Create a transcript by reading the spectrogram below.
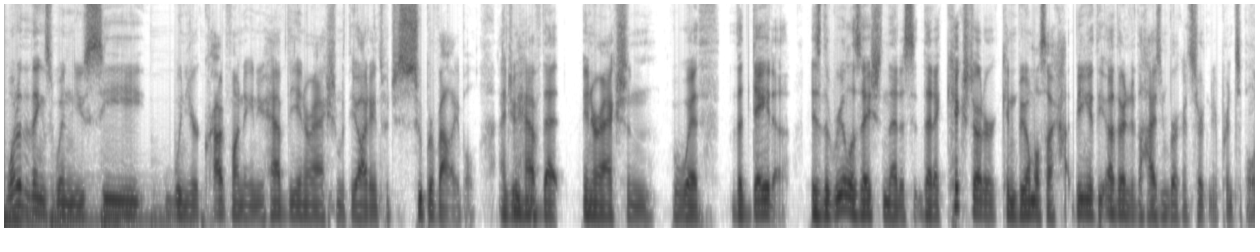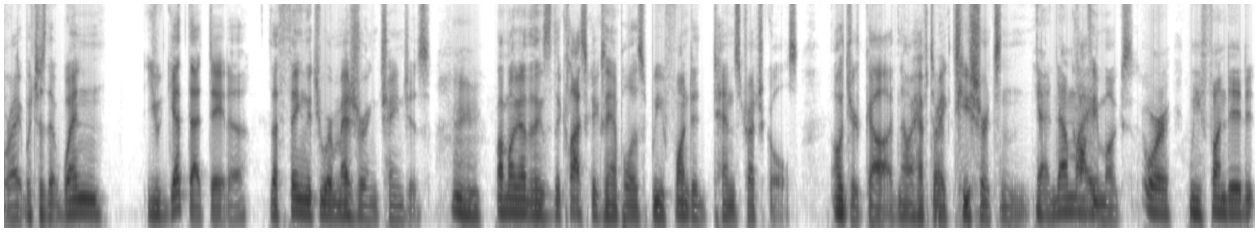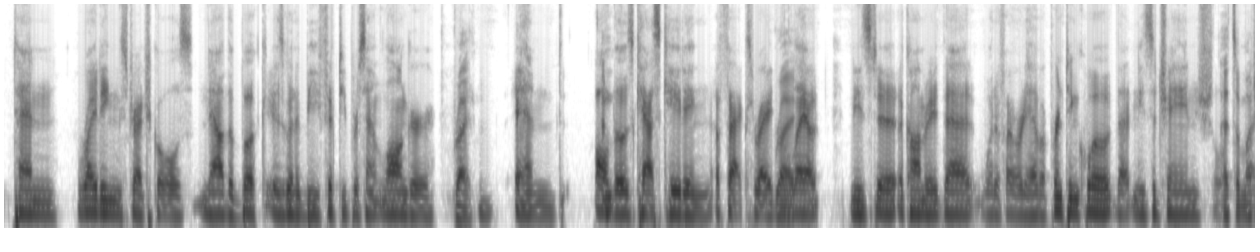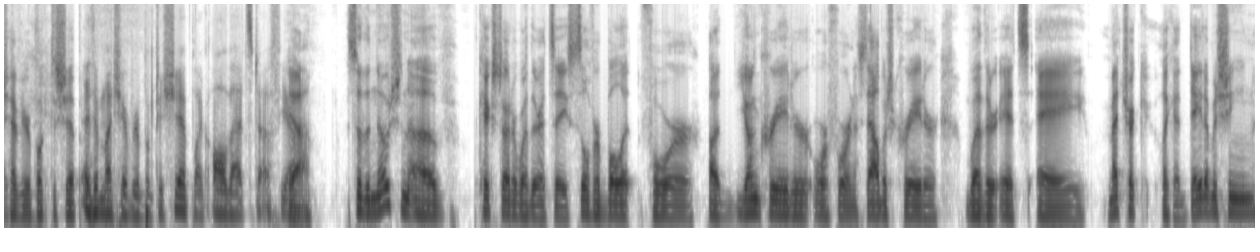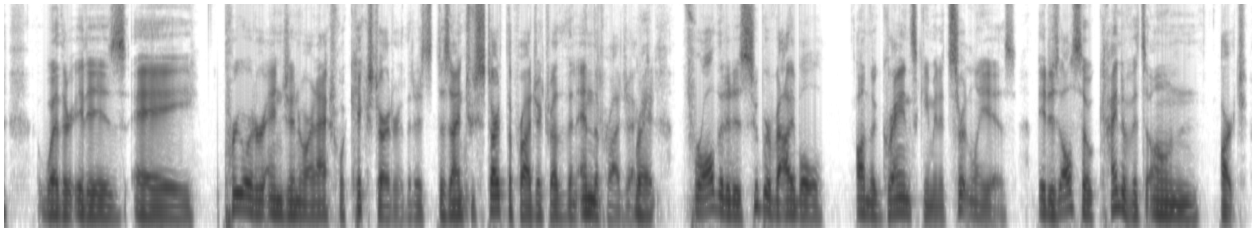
One of the things when you see when you're crowdfunding and you have the interaction with the audience, which is super valuable, and you mm-hmm. have that interaction with the data, is the realization that is that a Kickstarter can be almost like being at the other end of the Heisenberg uncertainty principle, right? Which is that when you get that data, the thing that you are measuring changes. Mm-hmm. Among other things, the classic example is we funded ten stretch goals. Oh dear God! Now I have to make T-shirts and Yeah. Now my coffee mugs. or we funded 10 writing stretch goals. Now the book is going to be 50% longer Right. and all those cascading effects, right? Right. The layout needs to accommodate that. What if I already have a printing quote that needs to change? That's a much Like, heavier book to ship. It's a much heavier book to ship, like all that stuff. Yeah. Yeah. So the notion of Kickstarter, whether it's a silver bullet for a young creator or for an established creator, whether it's a metric like a data machine, whether it is a pre-order engine or an actual Kickstarter that is designed to start the project rather than end the project. Right. For all that it is super valuable on the grand scheme, and it certainly is, it is also kind of its own art.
